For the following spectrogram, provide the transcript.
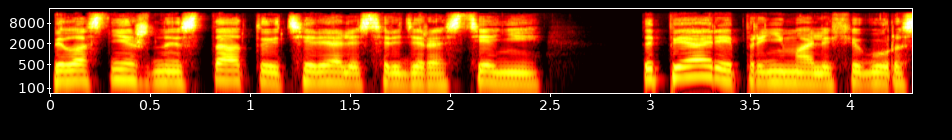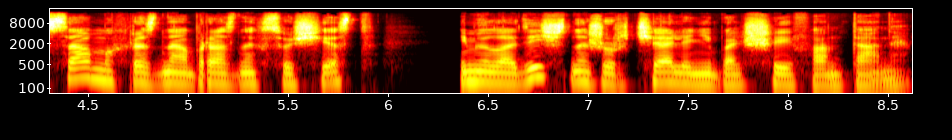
Белоснежные статуи терялись среди растений, топиарии принимали фигуры самых разнообразных существ и мелодично журчали небольшие фонтаны.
